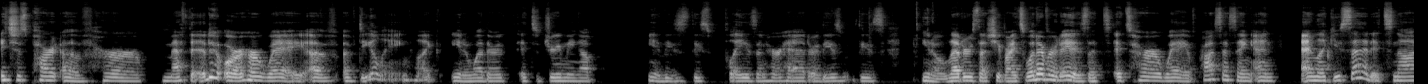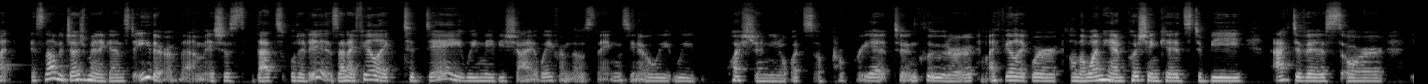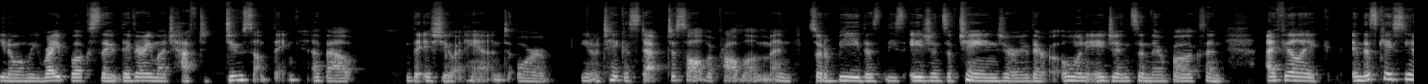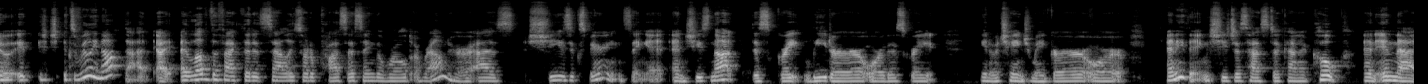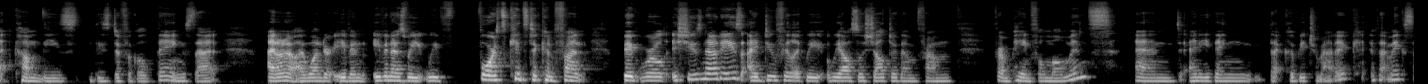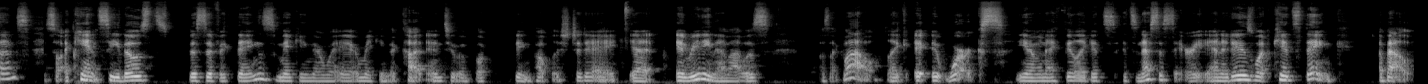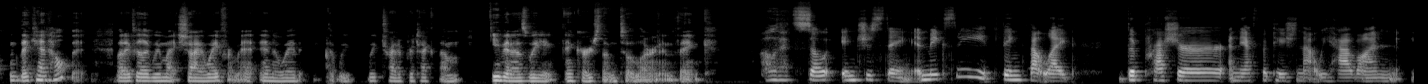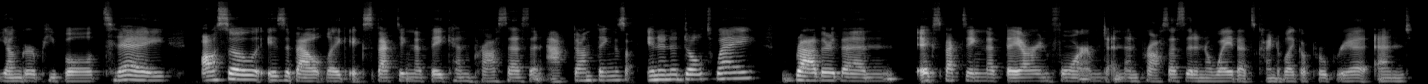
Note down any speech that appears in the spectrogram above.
it's just part of her method or her way of of dealing like you know whether it's dreaming up you know these these plays in her head or these these you know letters that she writes whatever it is it's it's her way of processing. And and like you said it's not it's not a judgment against either of them. It's just that's what it is. And i feel like today we maybe shy away from those things. You know we we question, you know, what's appropriate to include. Or I feel like we're, on the one hand, pushing kids to be activists, or, you know, when we write books, they, they very much have to do something about the issue at hand or you know take a step to solve a problem and sort of be this, these agents of change or their own agents in their books and i feel like in this case, you know, it, it's really not that. I, I love the fact that it's Sally sort of processing the world around her as she's experiencing it. And she's not this great leader or this great, you know, change maker or anything. She just has to kind of cope. And in that come these these difficult things that I don't know. I wonder even even as we we force kids to confront big world issues nowadays, I do feel like we we also shelter them from from painful moments and anything that could be traumatic, if that makes sense. So I can't see those specific things making their way or making the cut into a book being published today. Yet in reading them, I was I was like, wow, like it, it works, you know, and I feel like it's it's necessary and it is what kids think about. They can't help it. But I feel like we might shy away from it in a way that, that we, we try to protect them, even as we encourage them to learn and think. Oh, that's so interesting. It makes me think that like the pressure and the expectation that we have on younger people today also is about like expecting that they can process and act on things in an adult way rather than expecting that they are informed and then process it in a way that's kind of like appropriate and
